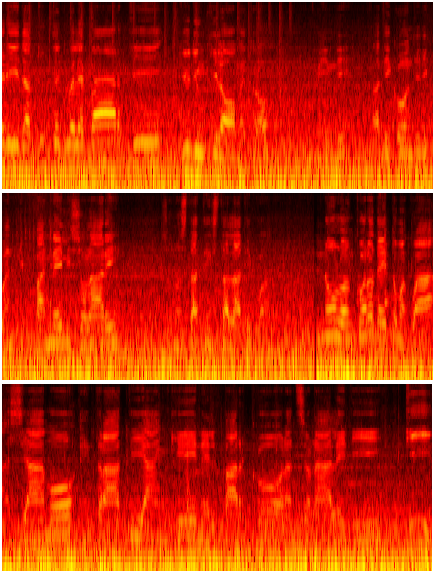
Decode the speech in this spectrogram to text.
metri da tutte e due le parti più di un chilometro. Quindi fate i conti di quanti pannelli solari sono stati installati qua. Non l'ho ancora detto ma qua siamo entrati anche nel parco nazionale di T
